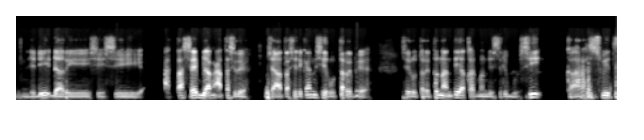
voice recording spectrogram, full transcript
Jadi dari sisi atas saya bilang atas gitu ya. Si atas ini kan si router gitu ya. Si router itu nanti akan mendistribusi ke arah switch.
